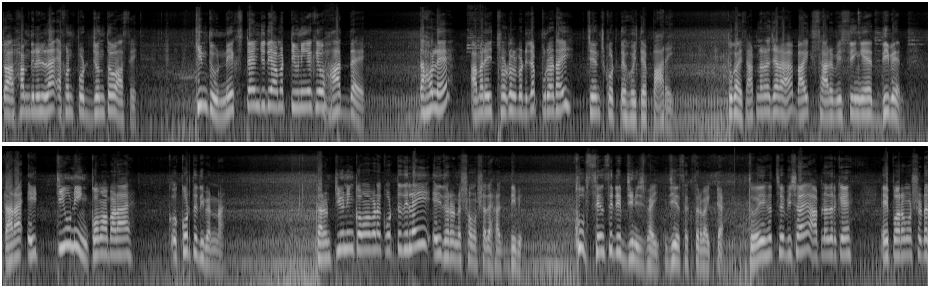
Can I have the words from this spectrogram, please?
তো আলহামদুলিল্লাহ এখন পর্যন্ত আছে। কিন্তু নেক্সট টাইম যদি আমার টিউনিংয়ে কেউ হাত দেয়, তাহলে আমার এই থ্রোটল বডিটা পুরাটাই চেঞ্জ করতে হইতে পারে। তো গাইস আপনারা যারা বাইক সার্ভিসিংয়ে দিবেন, তারা এই টিউনিং কমা বাড়া করতে দিবেন না। কারণ টিউনিং কমা বাড়া করতে দিলেই এই ধরনের সমস্যা দেখা দিবে। খুব সেন্সিটিভ জিনিস ভাই জিএসএক্সের বাইকটা তো এই হচ্ছে বিষয়, আপনাদেরকে এই পরামর্শটা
